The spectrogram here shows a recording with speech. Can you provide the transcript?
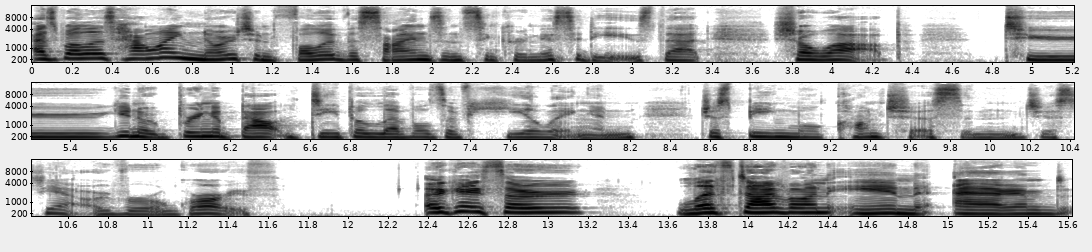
as well as how I note and follow the signs and synchronicities that show up to, you know, bring about deeper levels of healing and just being more conscious and just, yeah, overall growth. Okay, so let's dive on in and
